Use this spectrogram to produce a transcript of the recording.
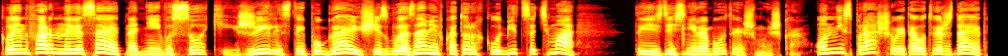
Клейнфарн нависает над ней, высокий, жилистый, пугающий, с глазами, в которых клубится тьма. «Ты здесь не работаешь, мышка». Он не спрашивает, а утверждает.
